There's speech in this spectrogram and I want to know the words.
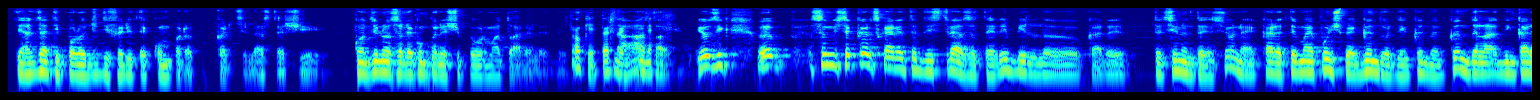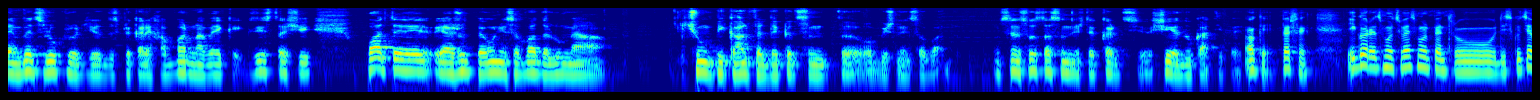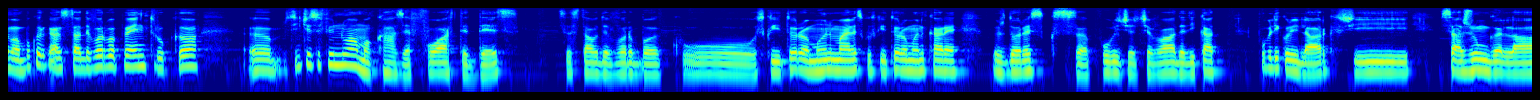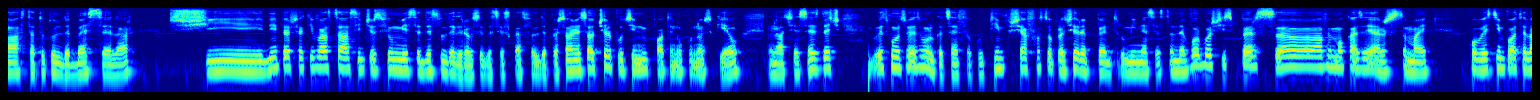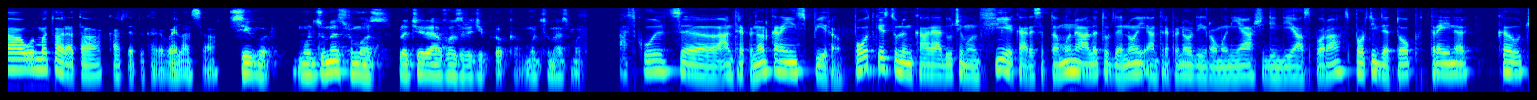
de atâtea tipologii diferite cumpără cărțile astea și continuă să le cumpere și pe următoarele. Deci, ok, perfect. Da, asta. Eu zic, uh, sunt niște cărți care te distrează teribil, uh, care te țin în tensiune, care te mai pun și pe gânduri din când în când, de la, din care înveți lucruri despre care habar n-aveai că există și poate îi ajut pe unii să vadă lumea și un pic altfel decât sunt uh, obișnuiți să o vadă. În sensul ăsta sunt niște cărți și educative. Ok, perfect. Igor, îți mulțumesc mult pentru discuție. Mă bucur că am stat de vorbă pentru că, uh, sincer să fiu, nu am ocazie foarte des să stau de vorbă cu scriitori români, mai ales cu scriitori români care își doresc să publice ceva dedicat publicului larg și să ajungă la statutul de bestseller. Și din perspectiva asta, sincer să fiu, mi este destul de greu să găsesc astfel de persoane sau cel puțin poate nu cunosc eu în acest sens. Deci îți mulțumesc mult că ți-ai făcut timp și a fost o plăcere pentru mine să stăm de vorbă și sper să avem ocazia iarăși să mai povestim poate la următoarea ta carte pe care vei lansa. Sigur. Mulțumesc frumos. Plăcerea a fost reciprocă. Mulțumesc mult. Asculți uh, Antreprenori care inspiră, podcastul în care aducem în fiecare săptămână alături de noi antreprenori din România și din diaspora, sportivi de top, trainer, coach,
